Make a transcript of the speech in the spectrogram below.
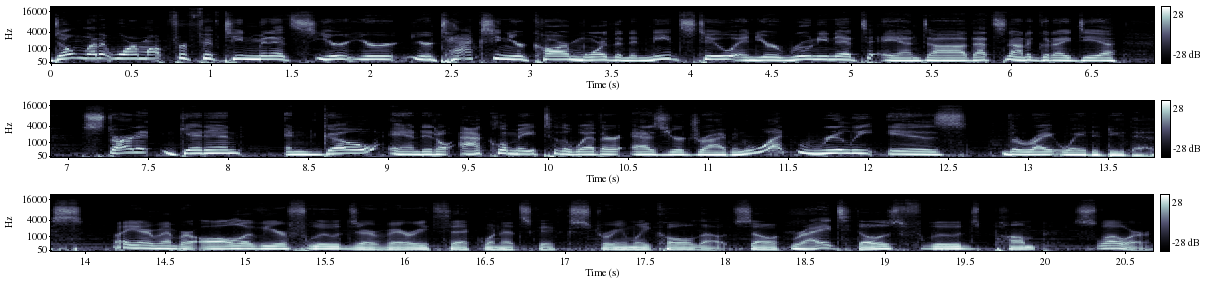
"Don't let it warm up for 15 minutes. You're you're you're taxing your car more than it needs to, and you're ruining it, and uh, that's not a good idea. Start it, get in, and go, and it'll acclimate to the weather as you're driving. What really is the right way to do this? Well, you remember all of your fluids are very thick when it's extremely cold out. So Right. those fluids pump slower,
